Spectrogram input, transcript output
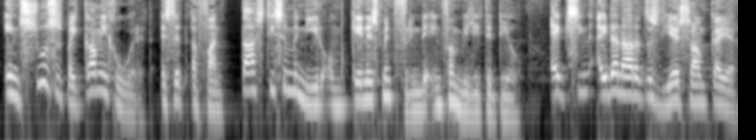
En soos ons by Kammy gehoor het, is dit 'n fantastiese manier om kennis met vriende en familie te deel. Ek sien uit daarna dat ons weer saam kuier.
